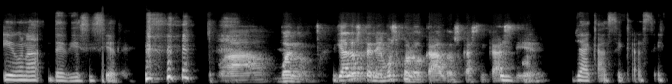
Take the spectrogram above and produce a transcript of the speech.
y una de 17. Wow. Bueno, ya los tenemos colocados casi, casi. ¿eh? Ya casi, casi.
